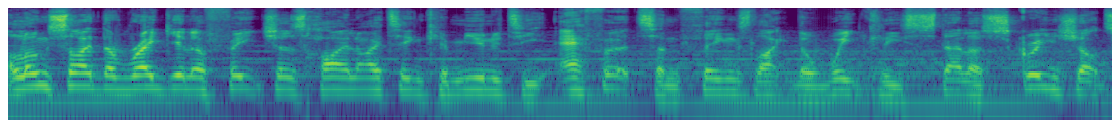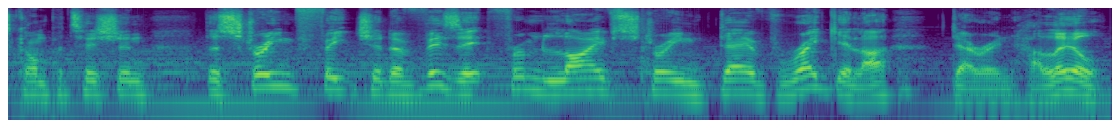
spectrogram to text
Alongside the regular features highlighting community efforts and things like the weekly Stellar Screenshots competition the stream featured a visit from livestream dev regular Derin Halil.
